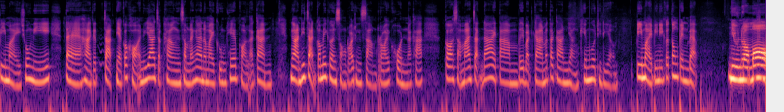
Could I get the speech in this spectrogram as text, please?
ปีใหม่ช่วงนี้ แต่หากจะจัดเนี่ยก็ขออนุญาตจากทางสำนักงงานอนามัยกรุงเทพก่อนละกัน งานที่จัดก็ไม่เกิน 200-300 คนนะคะ ก็สามารถจัดได้ตามปฏิบัติการมาตรการอย่างเข้มงวดทีเดียว ปีใหม่ปีนี้ก็ต้องเป็นแบบ new normal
